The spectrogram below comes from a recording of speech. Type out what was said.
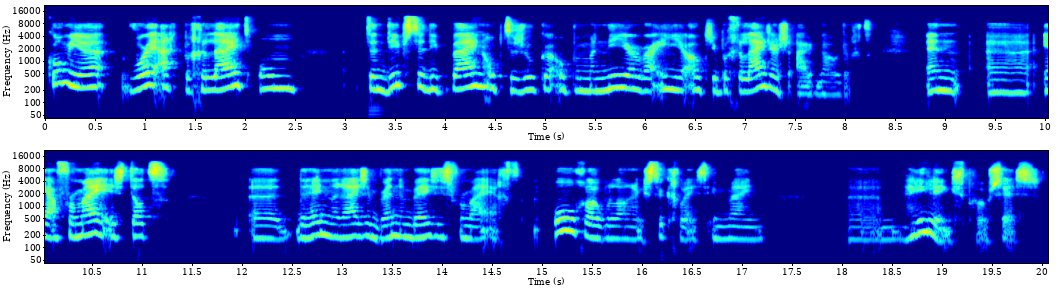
Kom je, word je eigenlijk begeleid om ten diepste die pijn op te zoeken op een manier waarin je ook je begeleiders uitnodigt. En uh, ja, voor mij is dat uh, de hele reis in Brandon Base is voor mij echt een ongelooflijk belangrijk stuk geweest in mijn um, helingsproces.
